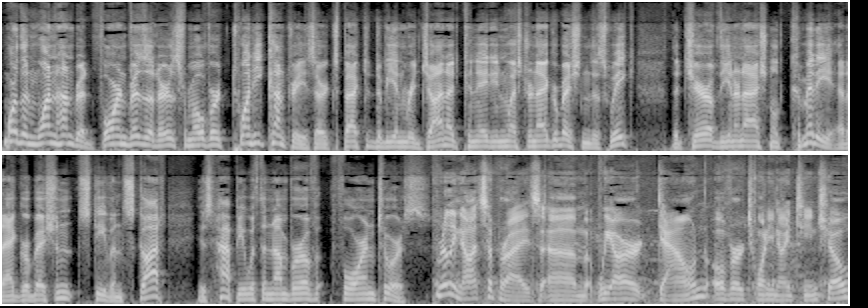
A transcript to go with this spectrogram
More than 100 foreign visitors from over 20 countries are expected to be in Regina at Canadian Western Agribition this week. The chair of the International Committee at Agribition, Stephen Scott, is happy with the number of foreign tourists. Really not surprised. Um, we are down over 2019 show,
